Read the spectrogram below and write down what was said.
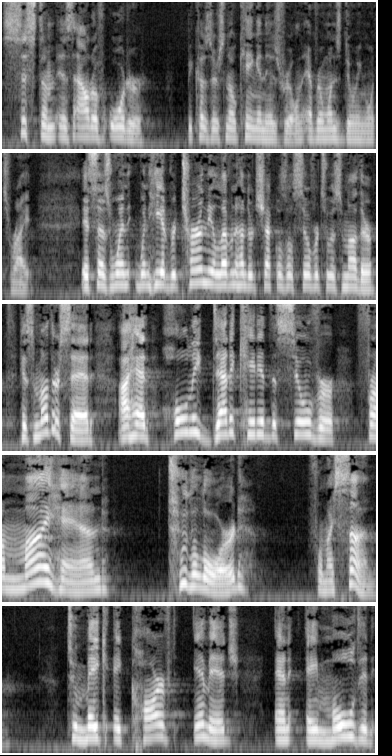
system is out of order because there's no king in Israel and everyone's doing what's right. It says, when, when he had returned the 1100 shekels of silver to his mother, his mother said, I had wholly dedicated the silver from my hand to the Lord for my son to make a carved image and a molded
